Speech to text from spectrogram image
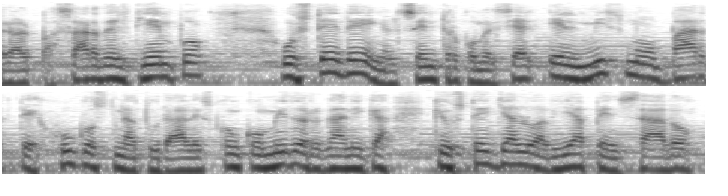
Pero al pasar del tiempo, usted ve en el centro comercial el mismo bar de jugos naturales con comida orgánica que usted ya lo había pensado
